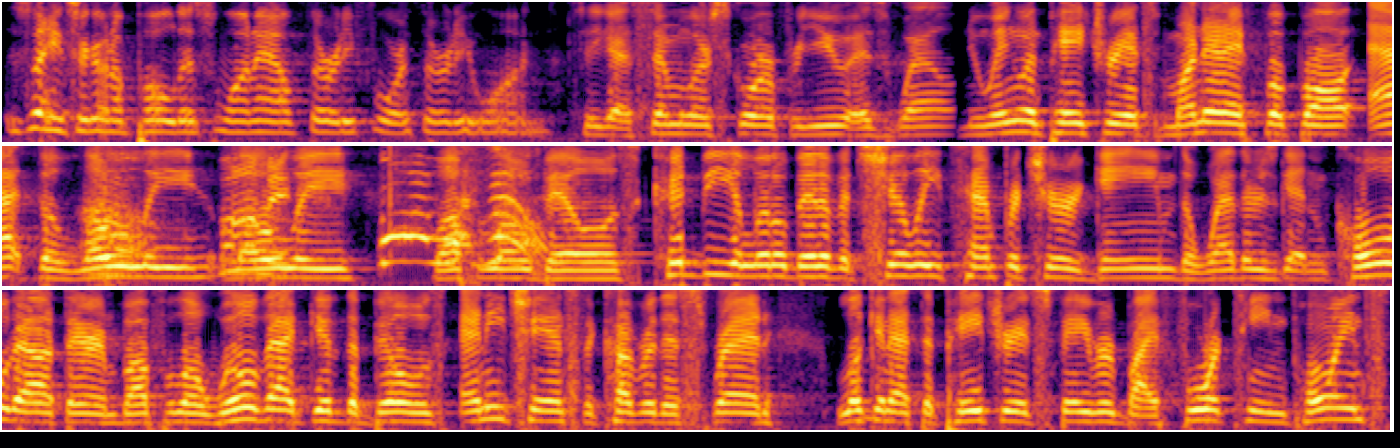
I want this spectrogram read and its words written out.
the Saints are going to pull this one out, 34-31. So you got a similar score for you as well. New England Patriots Monday Night Football at the lowly, Oh, lowly Buffalo Bills. Could be a little bit of a chilly temperature game. The weather's getting cold out there in Buffalo. Will that give the Bills any chance to cover this spread? Looking at the Patriots favored by 14 points,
